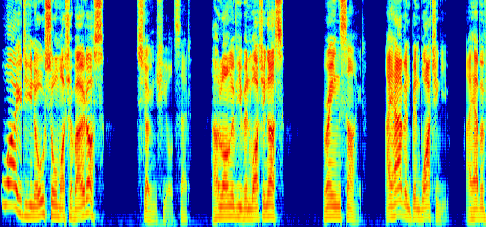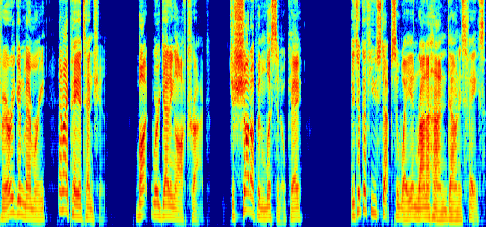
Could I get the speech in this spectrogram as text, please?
Why do you know so much about us? Stone Shield said. How long have you been watching us? Rain sighed. I haven't been watching you. I have a very good memory, and I pay attention. But we're getting off track. Just shut up and listen, okay? He took a few steps away and ran a hand down his face,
